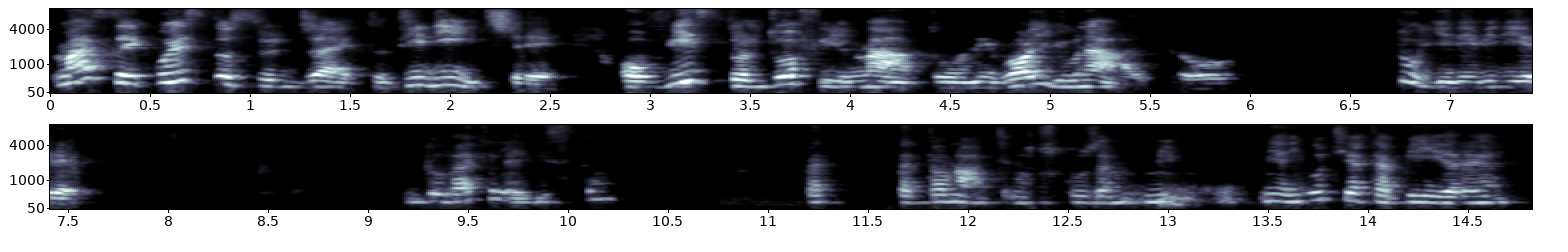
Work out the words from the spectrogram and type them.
Ma se questo soggetto ti dice ho visto il tuo filmato, ne voglio un altro, tu gli devi dire dov'è che l'hai visto? Aspetta un attimo, scusa, mi, mi aiuti a capire?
